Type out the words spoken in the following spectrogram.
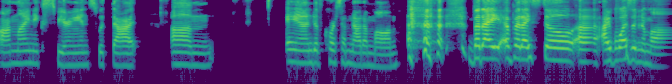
online experience with that. Um, and of course, I'm not a mom, but I, but I still, uh, I wasn't a mom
